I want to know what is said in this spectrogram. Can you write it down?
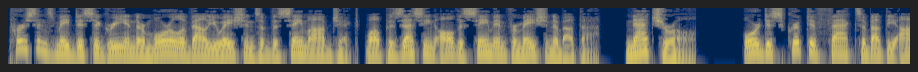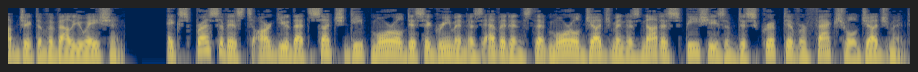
Persons may disagree in their moral evaluations of the same object, while possessing all the same information about the «natural» or descriptive facts about the object of evaluation. Expressivists argue that such deep moral disagreement is evidence that moral judgment is not a species of descriptive or factual judgment.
